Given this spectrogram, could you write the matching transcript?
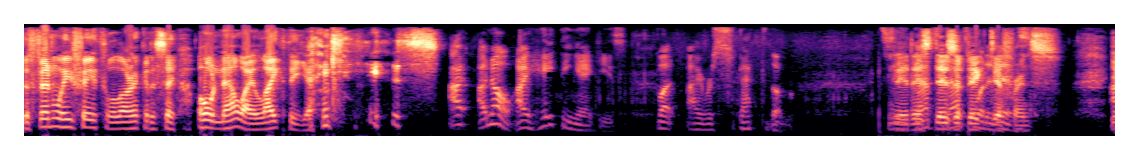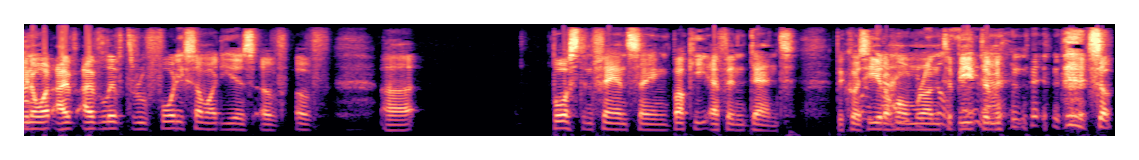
the Fenway faithful aren't going to say, "Oh, now I like the Yankees." I I know I hate the Yankees, but I respect them. See, yeah, there's there's a big difference. You know what? I've I've lived through forty some odd years of of uh, Boston fans saying Bucky effing Dent because Well, he had a yeah, you home run to beat them. so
